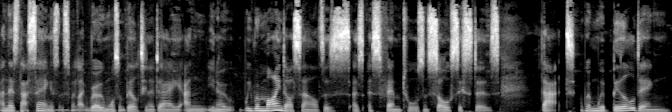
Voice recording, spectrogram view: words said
And there's that saying, isn't it? Something like Rome wasn't built in a day. And, you know, we remind ourselves as, as, as femtors and soul sisters that when we're building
